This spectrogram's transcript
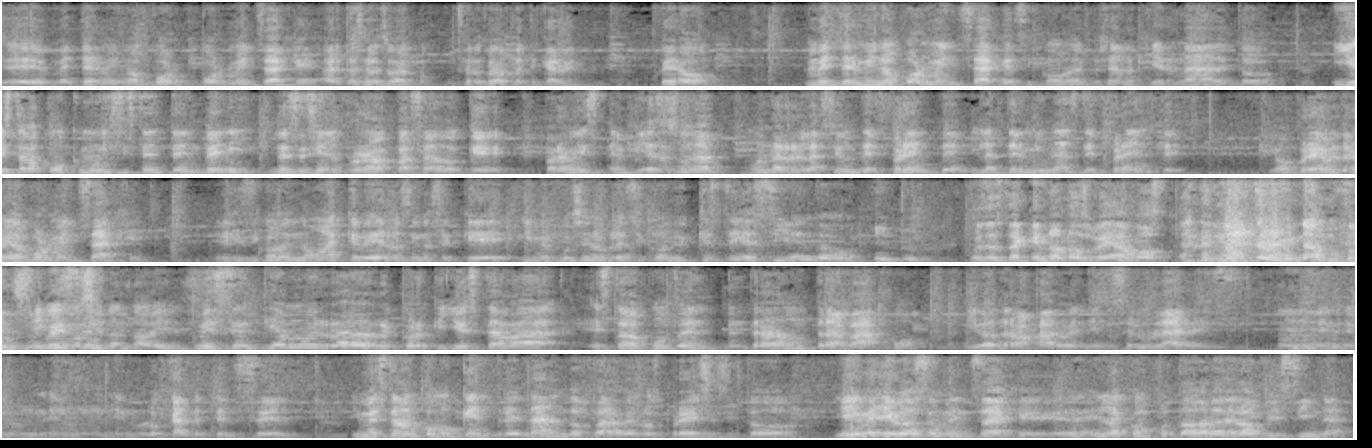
Eh, me terminó por, por mensaje. Ahorita se los, voy a, se los voy a platicar bien. Pero me terminó por mensaje, así como, "Ay, pues ya no quiero nada y todo. Y yo estaba como que muy insistente en Benny, les decía en el programa pasado que para mí es- empiezas una, una relación de frente y la terminas de frente. ¿No? Pero ella me terminó por mensaje. Y dije así como, no, hay que vernos y no sé qué. Y me puse en un plan así como, de, ¿qué estoy haciendo? Y tú, pues hasta que no nos veamos, no terminamos. Seguimos Me- siendo novios. Me sentía muy raro, recuerdo que yo estaba, estaba a punto de, de entrar a un trabajo, iba a trabajar vendiendo celulares Mm. en, en un, en un- en un local de Telcel y me estaban como que entrenando para ver los precios y todo y ahí me llegó su mensaje en, en la computadora de la oficina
